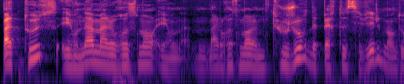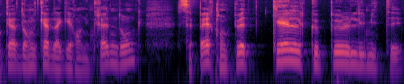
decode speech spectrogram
Pas tous, et on a malheureusement, et on a malheureusement même toujours des pertes civiles, mais en tout cas dans le cas de la guerre en Ukraine, donc, ces pertes ont pu être quelque peu limitées.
